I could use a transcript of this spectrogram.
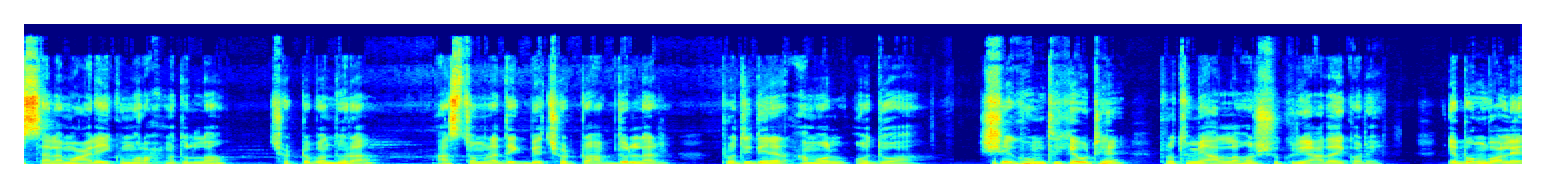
আসসালামু আলাইকুম রহমতুল্লাহ ছোট্ট বন্ধুরা, আজ তোমরা দেখবে ছোট্ট আবদুল্লার প্রতিদিনের আমল ও দোয়া। সে ঘুম থেকে উঠে প্রথমে আল্লাহর শুক্রিয়া আদায় করে এবং বলে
